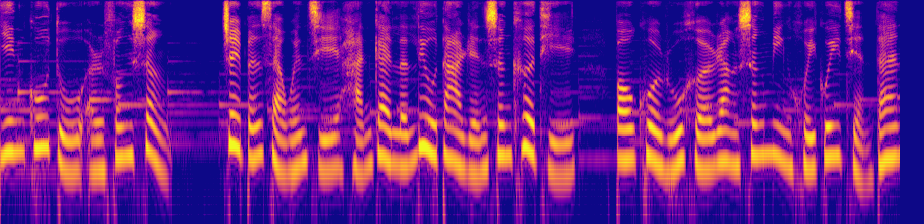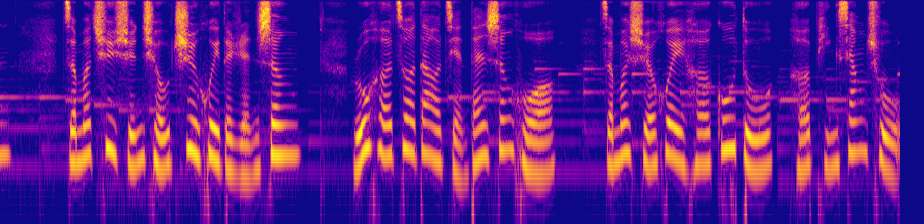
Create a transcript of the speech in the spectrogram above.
因孤独而丰盛》。这本散文集涵盖了六大人生课题，包括如何让生命回归简单，怎么去寻求智慧的人生，如何做到简单生活，怎么学会和孤独和平相处。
